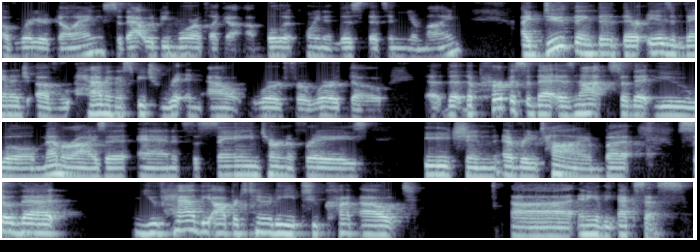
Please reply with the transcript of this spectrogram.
of where you're going. So that would be more of like a, a bullet pointed list that's in your mind. I do think that there is advantage of having a speech written out word for word, though. Uh, the, the purpose of that is not so that you will memorize it and it's the same turn of phrase each and every time, but so that you've had the opportunity to cut out uh, any of the excess,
